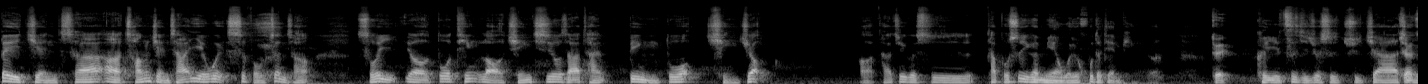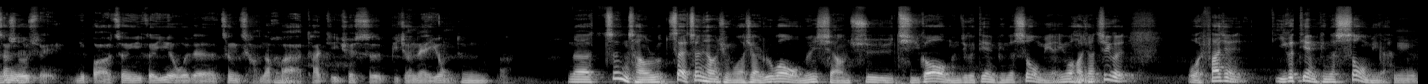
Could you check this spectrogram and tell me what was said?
被检查啊，常检查液位是否正常，所以要多听老秦汽油杂谈，并多请教。啊，它这个是它不是一个免维护的电瓶，对吧对，可以自己就是去加加蒸馏馏水，你保证一个业务的正常的话，它的确是比较耐用的。嗯，那正常在正常情况下，如果我们想去提高我们这个电瓶的寿命，因为好像这个我发现一个电瓶的寿命啊，嗯，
